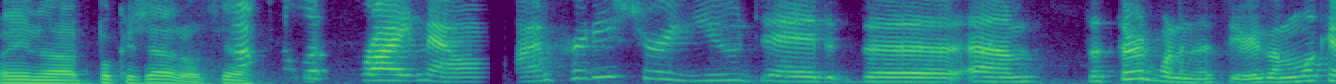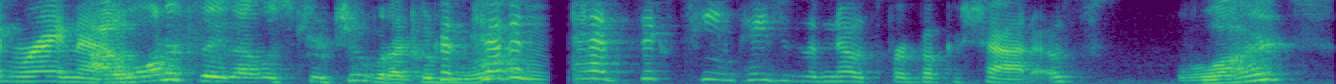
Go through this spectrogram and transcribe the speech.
I mean uh, Book of Shadows, yeah. I'm gonna look right now. I'm pretty sure you did the um the third one in the series. I'm looking right now. I want to say that was true too, but I could be Because wrong. Kevin had 16 pages of notes for Book of Shadows. What?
